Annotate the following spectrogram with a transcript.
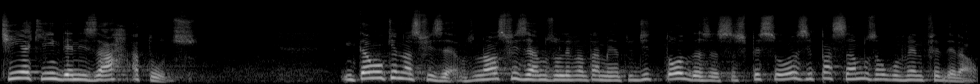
tinha que indenizar a todos. Então, o que nós fizemos? Nós fizemos o levantamento de todas essas pessoas e passamos ao governo federal.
